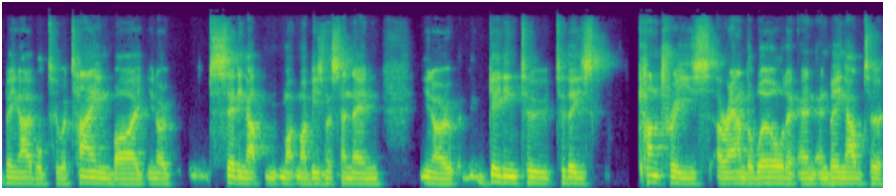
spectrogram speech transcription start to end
been able to attain by you know setting up my, my business and then you know getting to to these countries around the world and and being able to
